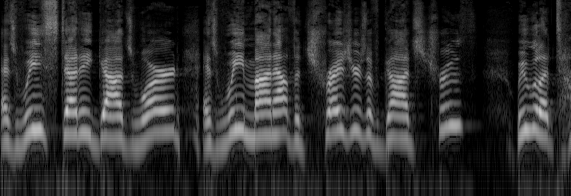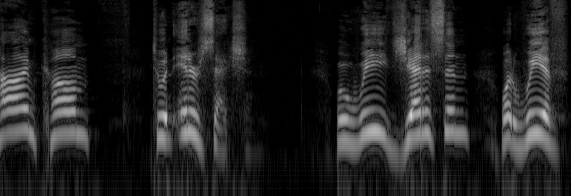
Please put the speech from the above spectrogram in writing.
As we study God's Word, as we mine out the treasures of God's truth, we will at time come to an intersection where we jettison what we have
